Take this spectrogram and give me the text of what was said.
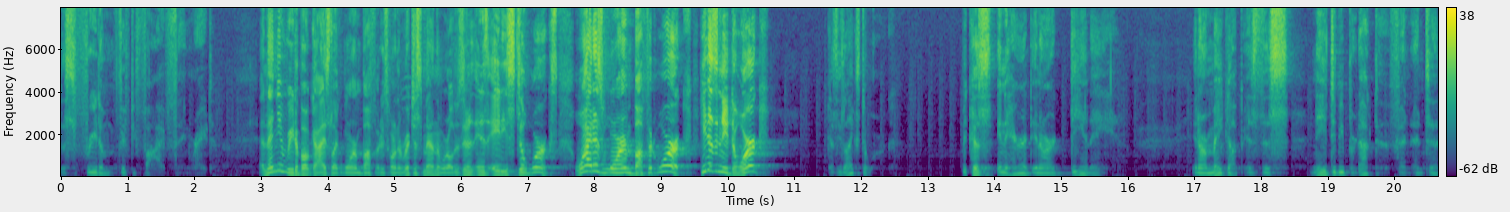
this Freedom 55 thing, right? And then you read about guys like Warren Buffett, who's one of the richest men in the world, who's in his 80s, still works. Why does Warren Buffett work? He doesn't need to work because he likes to work. Because inherent in our DNA, in our makeup, is this need to be productive and, and to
